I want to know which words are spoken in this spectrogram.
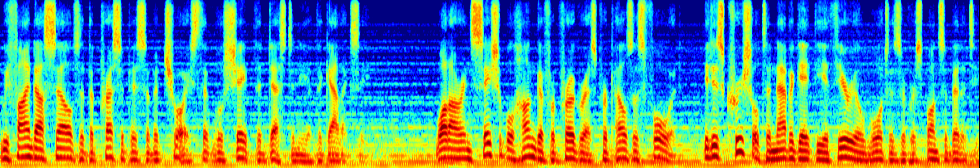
we find ourselves at the precipice of a choice that will shape the destiny of the galaxy. While our insatiable hunger for progress propels us forward, it is crucial to navigate the ethereal waters of responsibility.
